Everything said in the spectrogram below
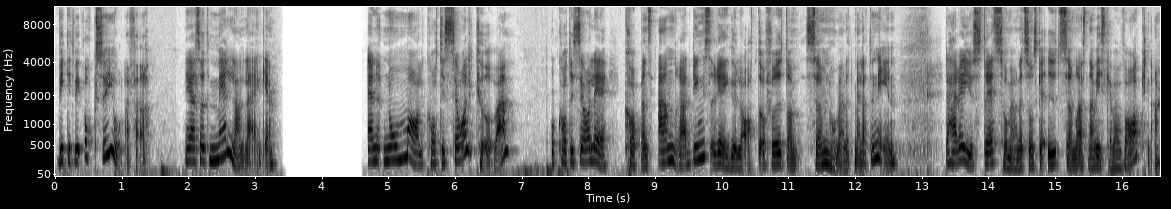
vilket vi också är gjorda för. Det är alltså ett mellanläge. En normal kortisolkurva, och kortisol är kroppens andra dygnsregulator förutom sömnhormonet melatonin, det här är ju stresshormonet som ska utsöndras när vi ska vara vakna.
